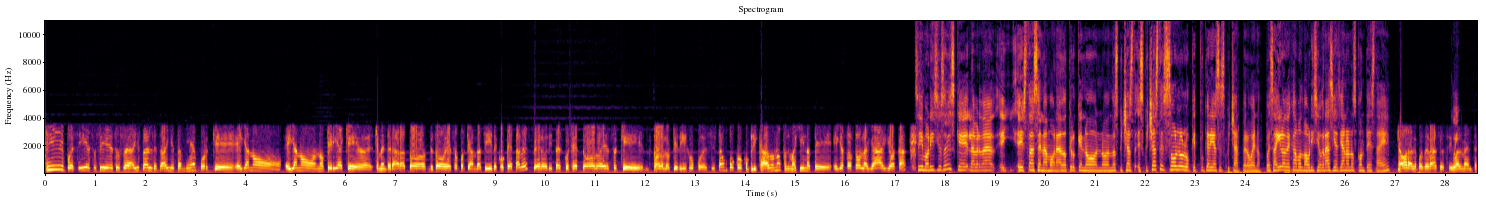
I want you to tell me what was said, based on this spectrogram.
Sí, pues sí, eso sí, eso es- ahí está el detalle también porque ella no ella no no quería que, que me enterara todo de todo eso porque anda así de coqueta, ¿ves? Pero ahorita escuché todo eso que todo lo que dijo, pues sí está un poco complicado, ¿no? Pues imagínate, ella está sola allá y yo acá. Sí, Mauricio, ¿sabes qué? La verdad, eh, estás enamorado. Creo que no, no, no escuchaste. Escuchaste solo lo que tú querías escuchar, pero bueno, pues ahí lo dejamos, Mauricio. Gracias, ya no nos contesta, ¿eh? Órale, pues gracias, igualmente.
